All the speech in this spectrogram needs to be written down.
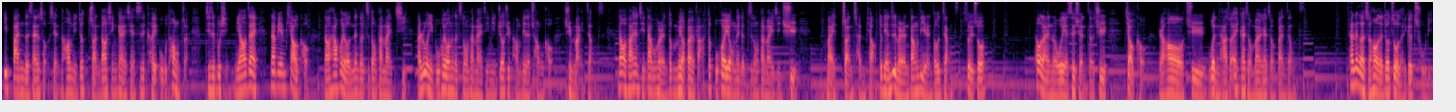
一般的山手线，然后你就转到新干线是可以无痛转，其实不行，你要在那边票口，然后它会有那个自动贩卖机，啊，如果你不会用那个自动贩卖机，你就去旁边的窗口去买这样子。那我发现其实大部分人都没有办法，都不会用那个自动贩卖机去买转乘票，就连日本人当地人都是这样子。所以说，后来呢，我也是选择去叫口，然后去问他说，哎，该怎么办？该怎么办？这样子。他那个时候呢，就做了一个处理，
